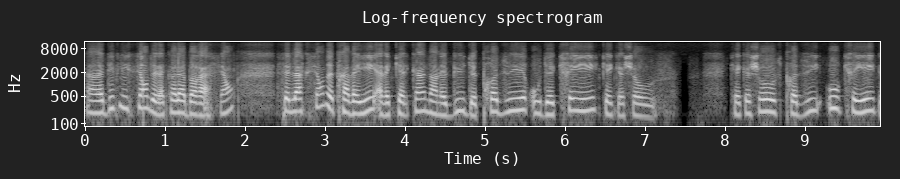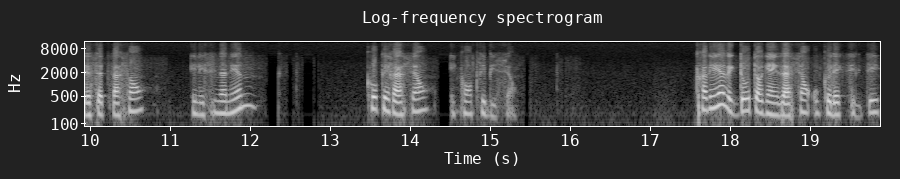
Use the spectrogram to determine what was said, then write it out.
la définition de la collaboration, c'est l'action de travailler avec quelqu'un dans le but de produire ou de créer quelque chose. Quelque chose produit ou créé de cette façon, et les synonymes, coopération et contribution. Travailler avec d'autres organisations ou collectivités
